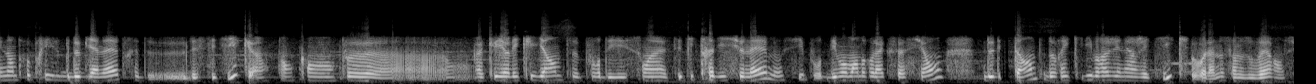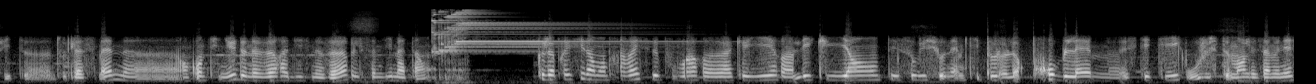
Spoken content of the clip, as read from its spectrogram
une entreprise de bien-être et d'esthétique, donc on peut euh, accueillir les clientes pour des soins esthétiques traditionnels, mais aussi pour des moments de relaxation, de détente, de rééquilibrage énergétique. Voilà, nous sommes ouverts ensuite euh, toute la semaine euh, en continu de 9h à 19h le samedi matin. Que j'apprécie dans mon travail, c'est de pouvoir euh, accueillir les clientes et solutionner un petit peu leurs problèmes esthétiques ou justement les amener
